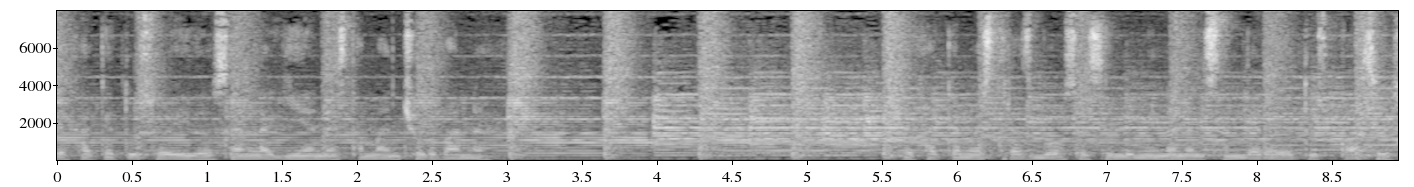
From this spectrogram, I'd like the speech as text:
Deja que tus oídos sean la guía en esta mancha urbana. Deja que nuestras voces iluminen el sendero de tus pasos.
